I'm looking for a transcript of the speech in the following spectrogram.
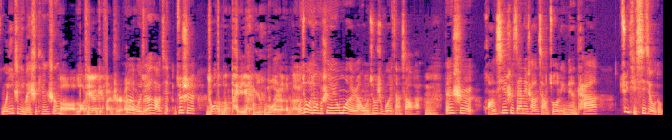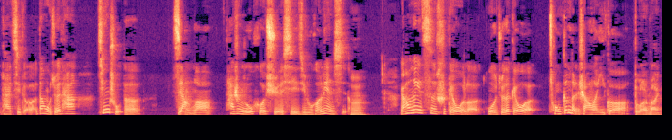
我一直以为是天生的。啊，老天爷给饭吃啊！对，我觉得老天就是，你说我怎么能培养幽默是很难。我觉得我就不是一个幽默的人，我就是不会讲笑话。嗯但是黄西是在那场讲座里面，他具体细节我都不太记得了，但我觉得他清楚的讲了他是如何学习以及如何练习的。嗯然后那一次是给我了，我觉得给我从根本上了一个，，blow your mind。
